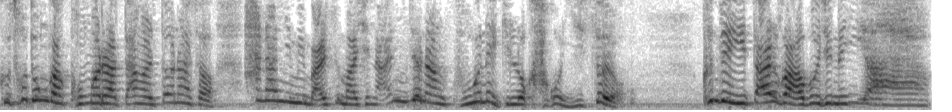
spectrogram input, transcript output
그 소돔과 고모라 땅을 떠나서 하나님이 말씀하신 안전한 구원의 길로 가고 있어요. 근데 이 딸과 아버지는 이야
